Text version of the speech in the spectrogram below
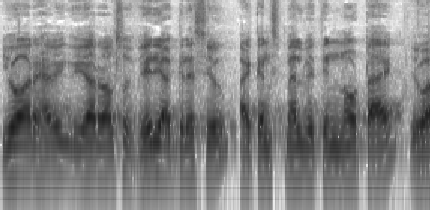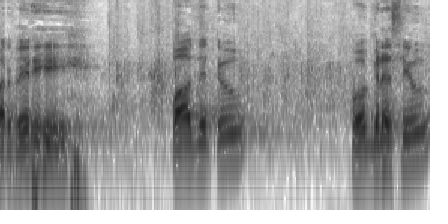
You are having, you are also very aggressive. I can smell within no time. You are very positive, progressive,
